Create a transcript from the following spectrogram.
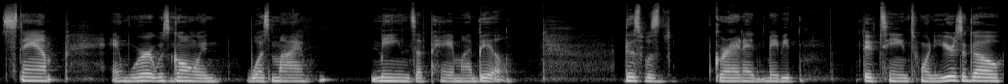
stamp, and where it was going was my means of paying my bill. This was granted maybe 15, 20 years ago,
